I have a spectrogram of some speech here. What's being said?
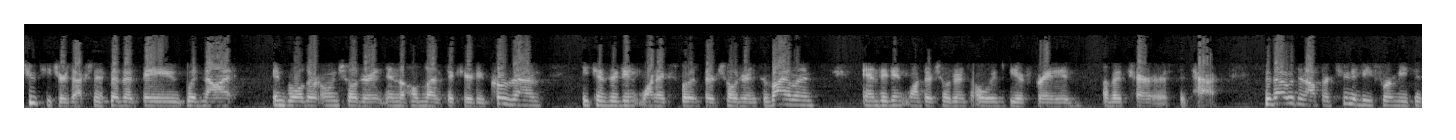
two teachers actually said that they would not enroll their own children in the Homeland Security program because they didn't want to expose their children to violence and they didn't want their children to always be afraid of a terrorist attack. So that was an opportunity for me to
